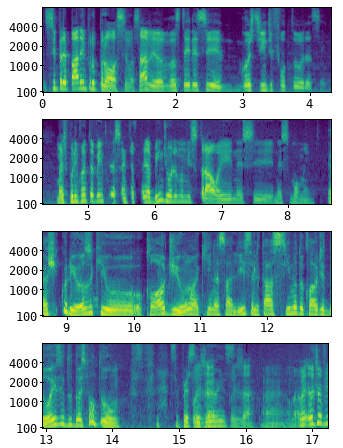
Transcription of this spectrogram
se preparem para o próximo, sabe? Eu gostei desse gostinho de futuro, assim. Mas por enquanto é bem interessante. Eu ficaria bem de olho no Mistral aí nesse, nesse momento. Eu achei curioso que o, o Cloud 1 aqui nessa lista, ele tá acima do Cloud 2 e do 2.1. Você percebeu pois é, isso? Pois é, é. Eu já vi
